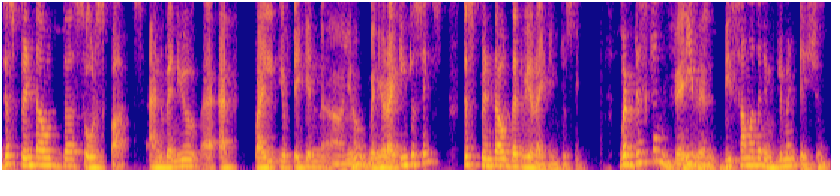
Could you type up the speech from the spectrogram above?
just print out the source paths. And when you, at while you've taken, uh, you know, when you're writing to sinks, just print out that we are writing to sink. But this can very well be some other implementation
